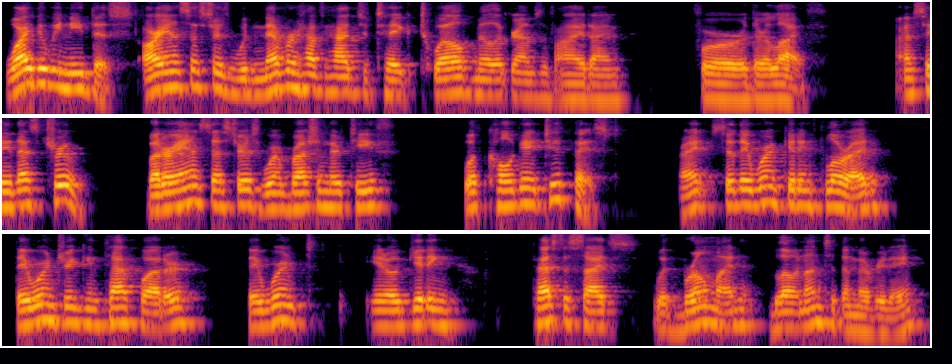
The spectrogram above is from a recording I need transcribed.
why do we need this? Our ancestors would never have had to take 12 milligrams of iodine for their life. I'm saying that's true. But our ancestors weren't brushing their teeth with Colgate toothpaste, right? So they weren't getting fluoride. They weren't drinking tap water. They weren't, you know, getting pesticides with bromide blown onto them every day.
